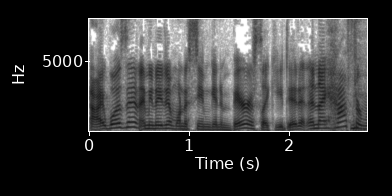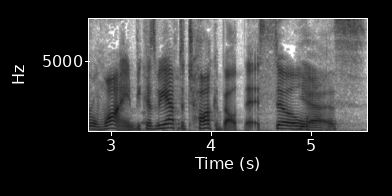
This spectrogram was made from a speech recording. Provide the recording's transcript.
I wasn't. I mean, I didn't want to see him get embarrassed like he did. And I have to rewind because we have to talk about this. So Yes.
